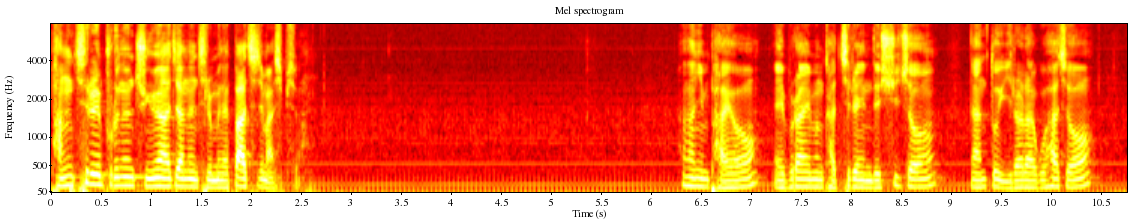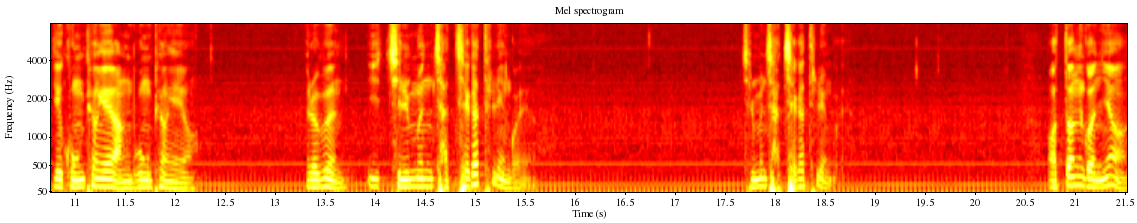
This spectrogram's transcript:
방치를 부르는 중요하지 않은 질문에 빠지지 마십시오. 하나님 봐요. 에브라임은 같이 일했는데 쉬죠. 난 또 일하라고 하죠. 이게 공평해요, 안 공평해요? 여러분, 이 질문 자체가 틀린 거예요. 질문 자체가 틀린 거예요. 어떤 건요,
